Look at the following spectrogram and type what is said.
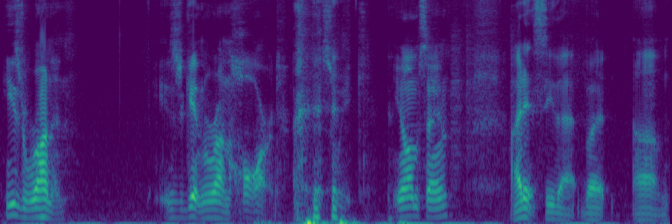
He's running. He's getting run hard this week. You know what I'm saying? I didn't see that, but um,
